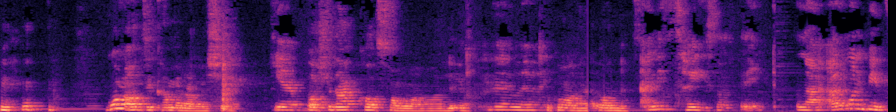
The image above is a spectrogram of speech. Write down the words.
Go around the camera, Michelle. Yeah, Or but should I call someone later no, no, no. go on it? I need to tell you something. Like, I don't want to be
